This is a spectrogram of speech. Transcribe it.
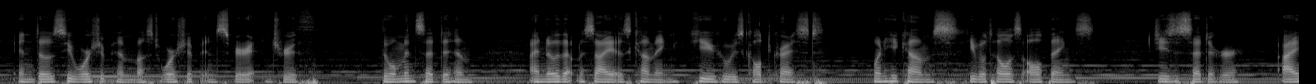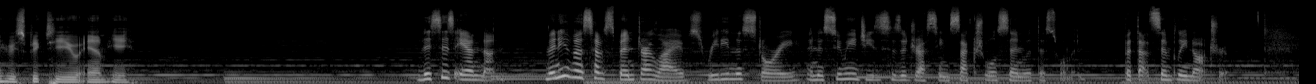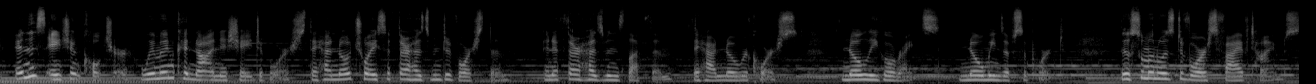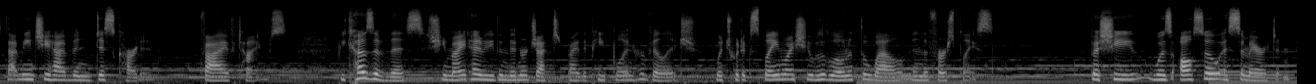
and those who worship him must worship in spirit and truth. The woman said to him, I know that Messiah is coming, he who is called Christ. When he comes, he will tell us all things. Jesus said to her, I who speak to you am he. This is Ann Nunn. Many of us have spent our lives reading this story and assuming Jesus is addressing sexual sin with this woman, but that's simply not true. In this ancient culture, women could not initiate divorce. They had no choice if their husband divorced them, and if their husbands left them, they had no recourse, no legal rights, no means of support. This woman was divorced five times. That means she had been discarded five times. Because of this, she might have even been rejected by the people in her village, which would explain why she was alone at the well in the first place. But she was also a Samaritan,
